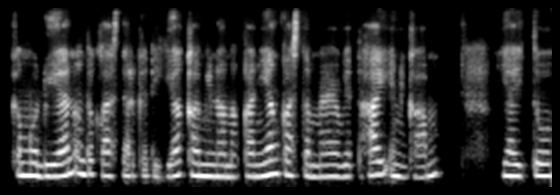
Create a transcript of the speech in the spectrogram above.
Kemudian untuk klaster ketiga kami namakan yang customer with high income, yaitu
